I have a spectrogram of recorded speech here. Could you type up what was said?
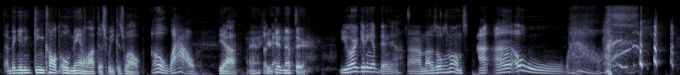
I've been getting, getting called old man a lot this week as well. Oh wow, Yeah, Well, You're Okay. getting up there. You are getting up there now. I'm not as old as Mullins. Uh, uh, oh wow.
